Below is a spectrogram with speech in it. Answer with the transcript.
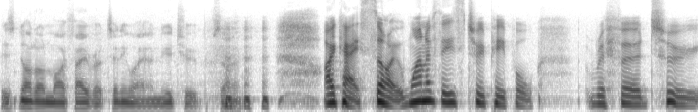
is not on my favourites anyway on YouTube. So Okay, so one of these two people referred to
